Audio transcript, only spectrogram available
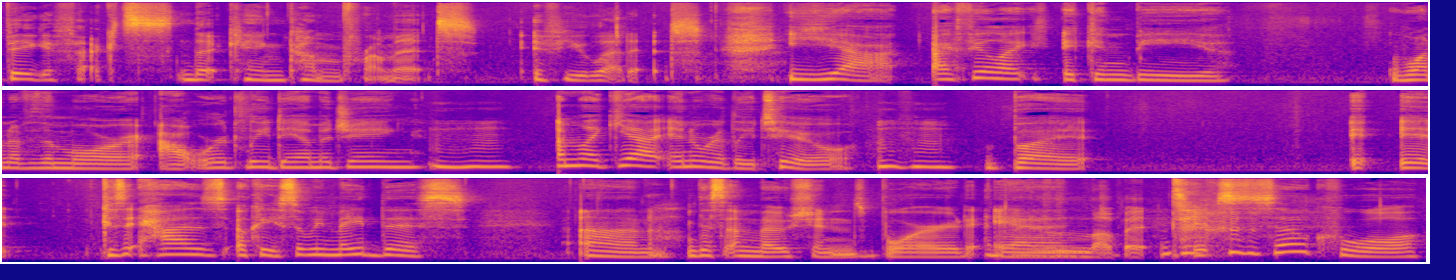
big effects that can come from it if you let it yeah, I feel like it can be one of the more outwardly damaging. Mm-hmm. I'm like, yeah, inwardly too. Mm-hmm. But it it because it has okay. So we made this um, this emotions board, and, I love it. it's so cool.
